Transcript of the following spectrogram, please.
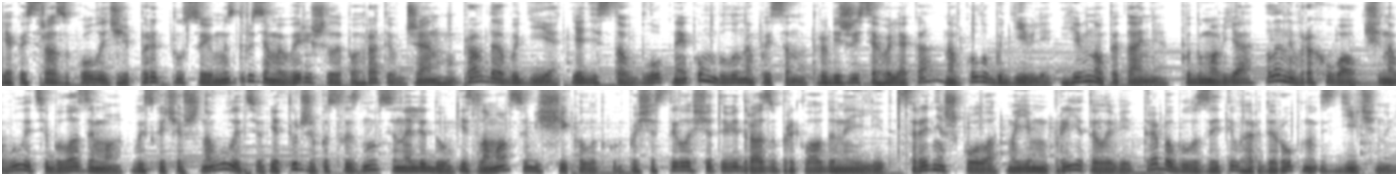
Якось раз у коледжі перед тусою ми з друзями вирішили пограти в дженгу, правда або дія. Я дістав блок, на якому було написано Пробіжися голяка навколо будівлі. Гівно питання, подумав я, але не врахував, що на вулиці була зима. Вискочивши на вулицю, я тут же послизнувся на льоду і зламав собі щиколотку. Пощастило, що ти відразу приклав до неї лід. Середня школа, моєму приятелеві треба було зайти в гардеробну з дівчиною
